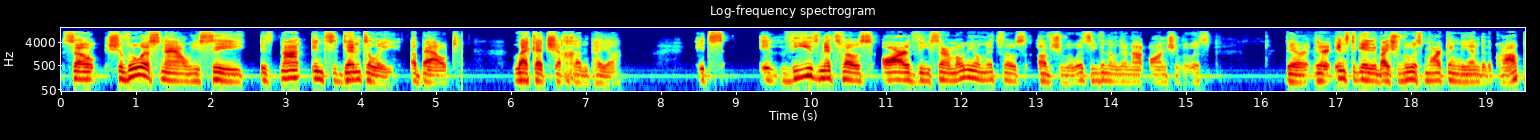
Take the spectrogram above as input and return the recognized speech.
So Shavuos now we see is not incidentally about Leket Shechan Peah. It's it, these mitzvos are the ceremonial mitzvos of Shavuos, even though they're not on Shavuos. They're they're instigated by Shavuos marking the end of the crop.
